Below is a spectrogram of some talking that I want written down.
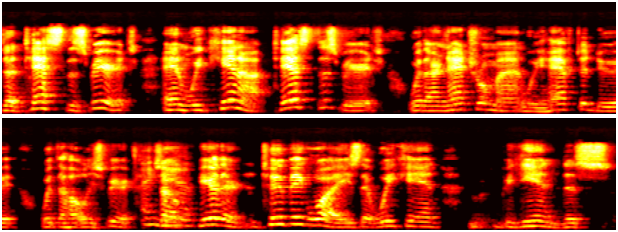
to test the spirits and we cannot test the spirits with our natural mind we have to do it with the holy spirit so here there are two big ways that we can begin this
